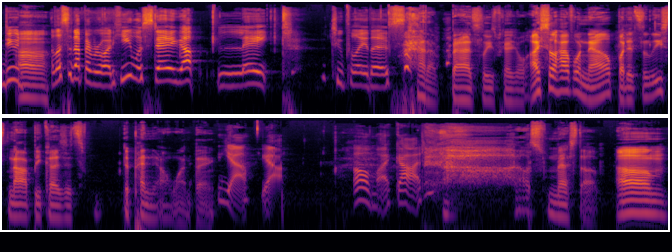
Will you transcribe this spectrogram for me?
dude. Uh, listen up, everyone. He was staying up late to play this. I had a bad sleep schedule. I still have one now, but it's at least not because it's dependent on one thing. yeah, yeah. Oh my God. That's messed up. Um,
